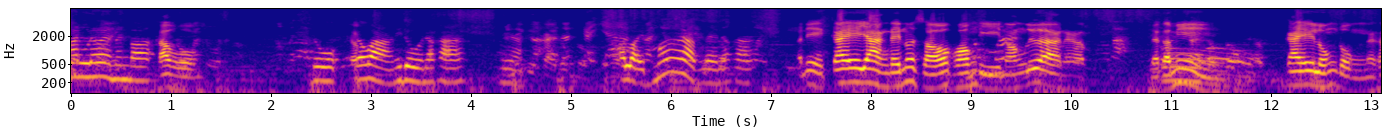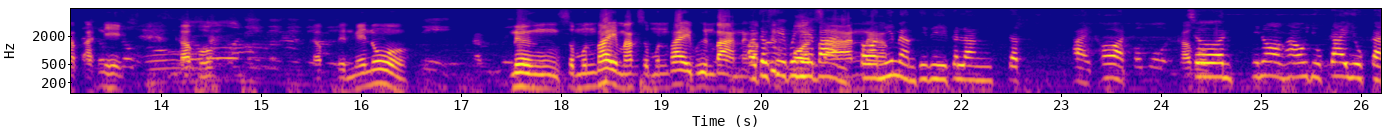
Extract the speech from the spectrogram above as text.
มันเลยแมันบ่ครับผม ดูครับ ระหว่างนี่ดูนะคะ เนี่ยอร่อยมากเลยนะคะอันนี้ไก่ย่างไดโนเสาร์ของดีน้องเรือนะครับ แล้วก็มีไก่หลงดงนะครับ อันนี้ ครับผมโอ้นี่นี่นี่ครับเป็นเมนูนี่ครับหนึ่งสมุนไพรหมักสมุนไพรพื้นบ้านนะคเอารับเจ้าซีพยาบาลซึ่งปลตดอนสารนี้แหม่มทีวีกำลังจะ ถ่ายทอด โปรโมท ครับผมเชิญพี่น้องเฮาอยู่ใกล้อยู่ไกล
